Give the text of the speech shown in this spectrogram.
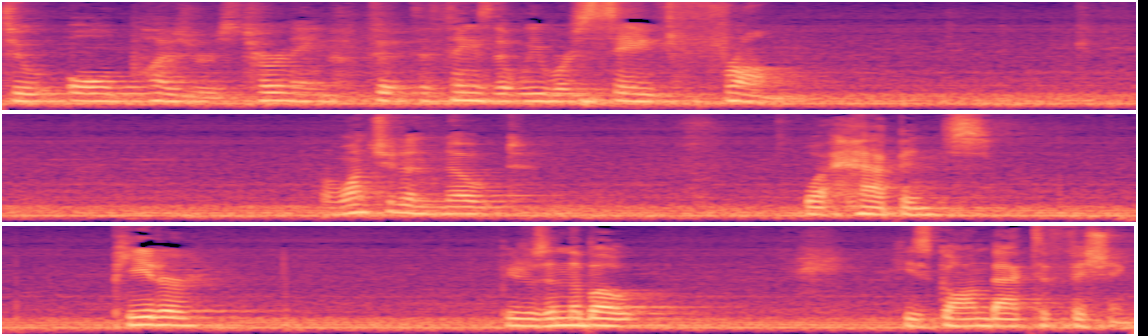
to old pleasures, turning to, to things that we were saved from. I want you to note what happens. Peter, Peter's in the boat. He's gone back to fishing.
